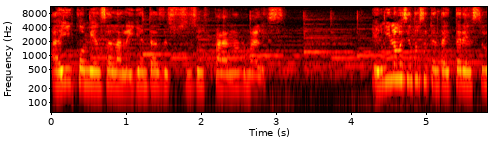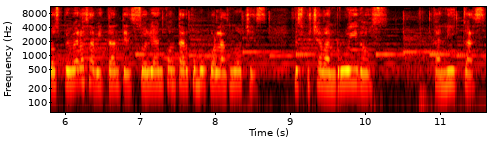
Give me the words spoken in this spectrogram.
Ahí comienzan las leyendas de sucesos paranormales. En 1973, los primeros habitantes solían contar cómo por las noches se escuchaban ruidos, canicas,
